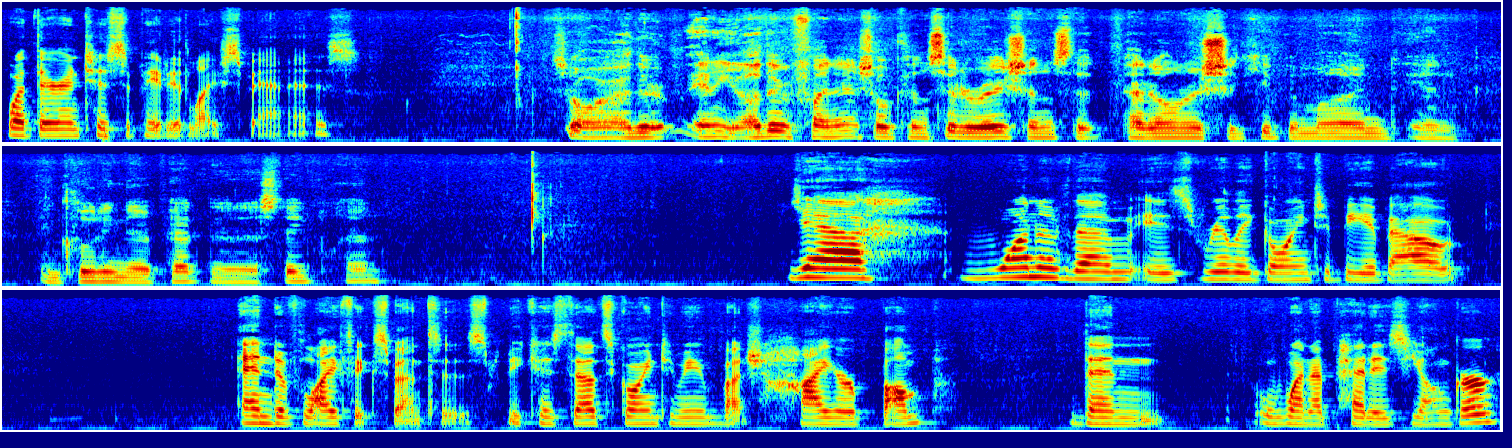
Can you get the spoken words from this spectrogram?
what their anticipated lifespan is. So, are there any other financial considerations that pet owners should keep in mind in including their pet in an estate plan? Yeah, one of them is really going to be about end of life expenses because that's going to be a much higher bump than when a pet is younger.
